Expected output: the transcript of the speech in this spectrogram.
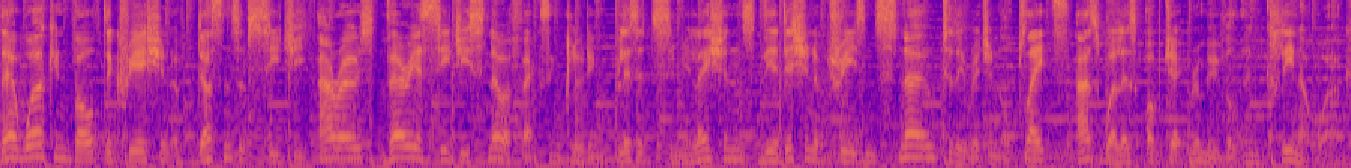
Their work involved the creation of dozens of CG arrows, various CG snow effects including blizzard simulations, the addition of trees and snow to the original plates, as well as object removal and cleanup work.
